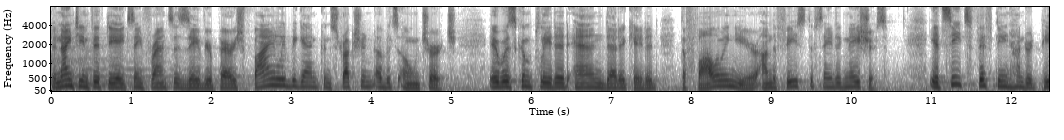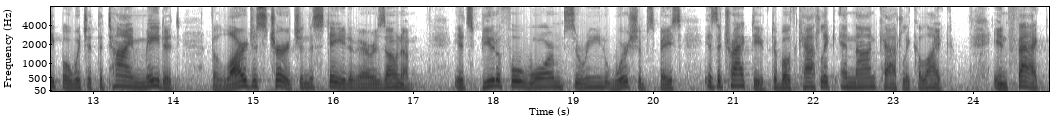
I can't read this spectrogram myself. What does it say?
In 1958, St. Francis Xavier Parish finally began construction of its own church. It was completed and dedicated the following year on the Feast of St. Ignatius. It seats 1,500 people, which at the time made it the largest church in the state of Arizona. Its beautiful, warm, serene worship space is attractive to both Catholic and non Catholic alike. In fact,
